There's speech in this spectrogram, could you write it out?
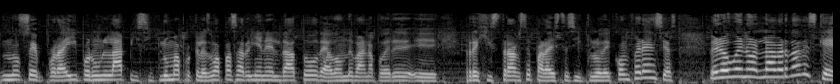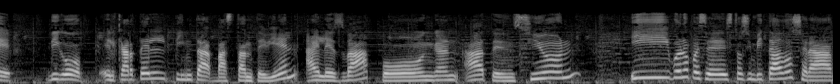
no sé, por ahí por un lápiz y pluma, porque les voy a pasar bien el dato de a dónde van a poder eh, registrarse para este ciclo de conferencias. Pero bueno, la verdad es que, digo, el cartel pinta bastante bien, ahí les va, pongan atención. Y bueno, pues estos invitados será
